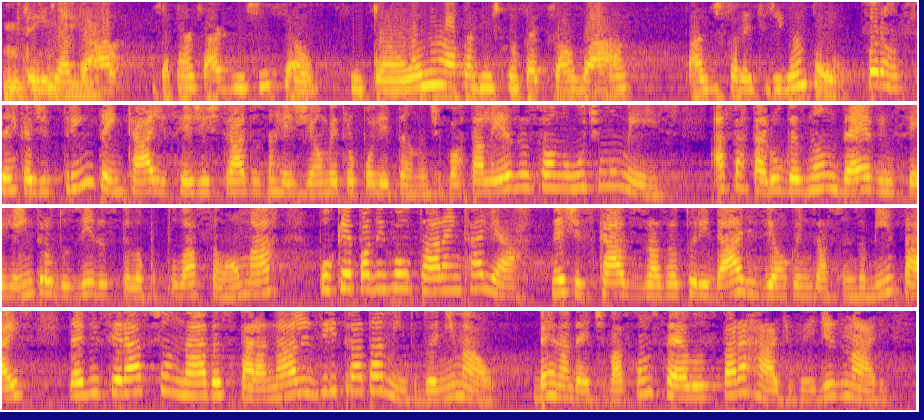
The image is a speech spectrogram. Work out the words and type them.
Porque ele já está já tá de extinção. Então, o animal que a gente consegue salvar a diferença gigantesca. Foram cerca de 30 encalhes registrados na região metropolitana de Fortaleza só no último mês. As tartarugas não devem ser reintroduzidas pela população ao mar porque podem voltar a encalhar. Nestes casos, as autoridades e organizações ambientais devem ser acionadas para análise e tratamento do animal. Bernadette Vasconcelos para a Rádio Verdes Mares.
